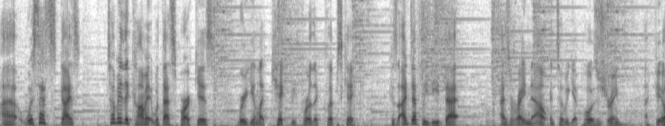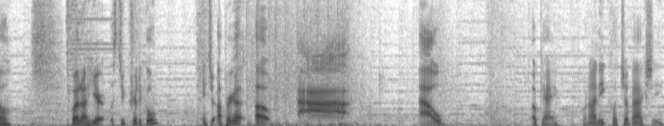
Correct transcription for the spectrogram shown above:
Uh, what's that, guys? Tell me the comment what that spark is, where you can like kick before the eclipse kick, because I definitely need that as of right now until we get poser ring. I feel. But uh, here, let's do critical. Enter uppercut. Uh oh. Ah. Ow. Okay. Hold on, I need clutch up actually.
